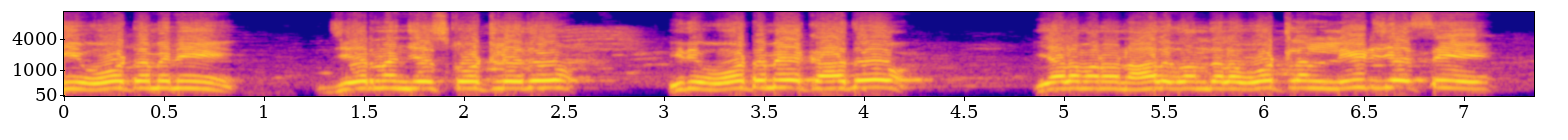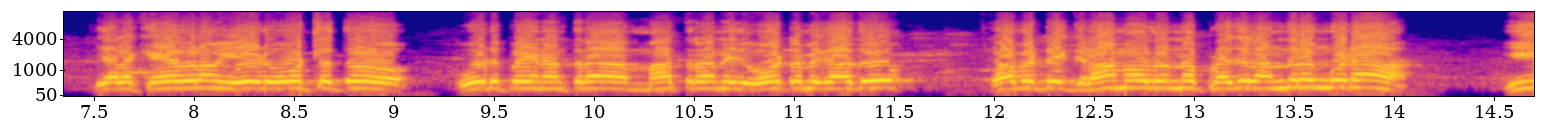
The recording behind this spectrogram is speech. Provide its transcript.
ఈ ఓటమిని జీర్ణం చేసుకోవట్లేదు. ఇది ఓటమే కాదు. ఇలా మనం నాలుగు వందల ఓట్లను లీడ్ చేసి ఇలా కేవలం ఏడు ఓట్లతో ఓడిపోయినంత మాత్రాన్ని ఇది ఓటమి కాదు. కాబట్టి గ్రామంలో ఉన్న ప్రజలందరం కూడా ఈ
